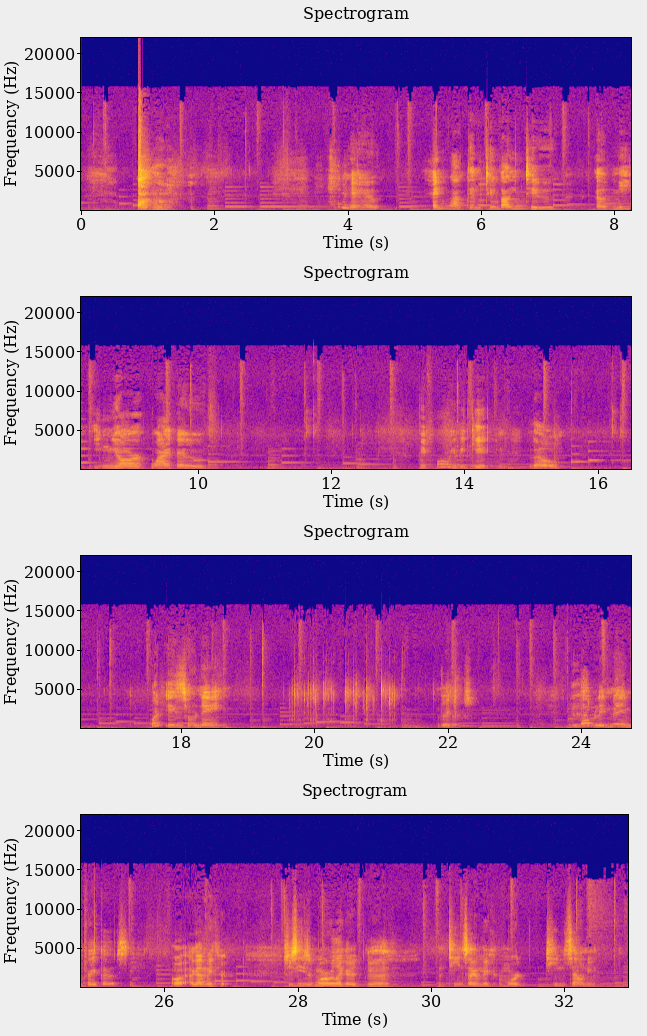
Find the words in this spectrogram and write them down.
Hello, and welcome to volume 2 of Meeting Your Waifu. Before we begin, though, what is your name? Draycos. Lovely name, Draycos. Oh, I gotta make her. She seems more like a uh, teen, so I gotta make her more teen sounding.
